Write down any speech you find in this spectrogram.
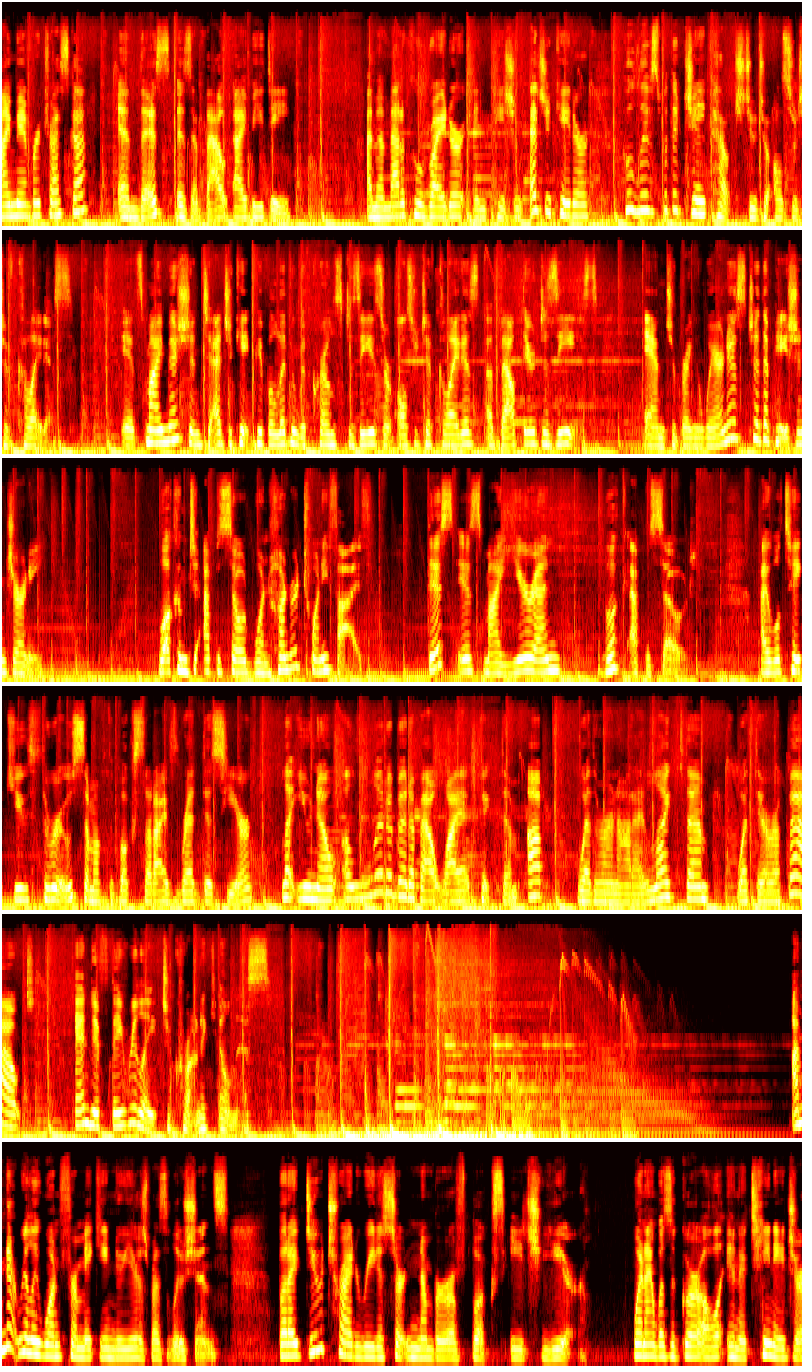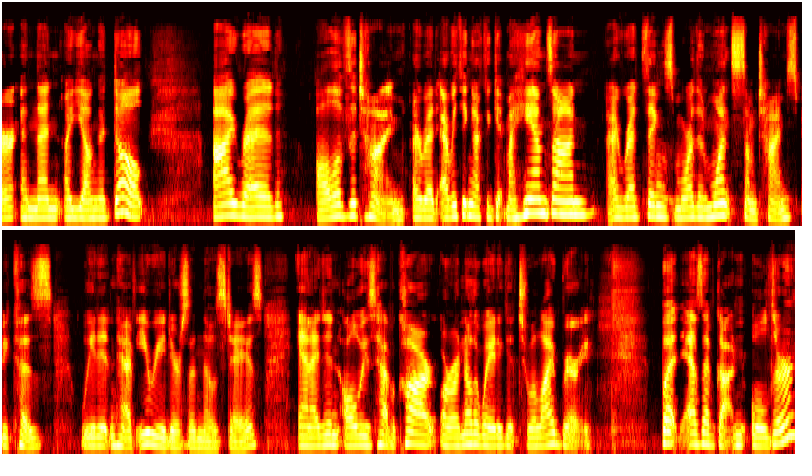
I'm Amber Tresca, and this is About IBD. I'm a medical writer and patient educator who lives with a J pouch due to ulcerative colitis. It's my mission to educate people living with Crohn's disease or ulcerative colitis about their disease and to bring awareness to the patient journey. Welcome to episode 125. This is my year end book episode. I will take you through some of the books that I've read this year, let you know a little bit about why I picked them up, whether or not I liked them, what they're about, and if they relate to chronic illness. I'm not really one for making New Year's resolutions, but I do try to read a certain number of books each year. When I was a girl and a teenager and then a young adult, I read all of the time. I read everything I could get my hands on. I read things more than once sometimes because we didn't have e readers in those days, and I didn't always have a car or another way to get to a library. But as I've gotten older,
